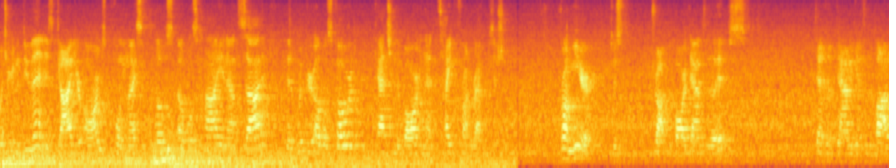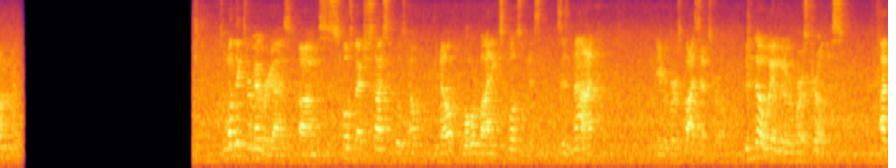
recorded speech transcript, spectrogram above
What you're going to do then is guide your arms, pulling nice and close, elbows high and outside, and then whip your elbows forward, catching the bar in that tight front rack position. From here, just drop the bar down to the hips, deadlift down again to the bottom. So one thing to remember, guys, um, this is explosive exercise supposed to help develop lower body explosiveness. This is not a reverse biceps curl. There's no way I'm going to reverse curl this. I'm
